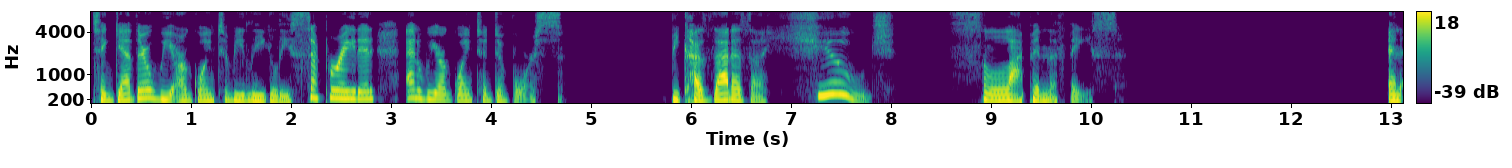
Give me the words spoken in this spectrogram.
together. We are going to be legally separated and we are going to divorce because that is a huge slap in the face. And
